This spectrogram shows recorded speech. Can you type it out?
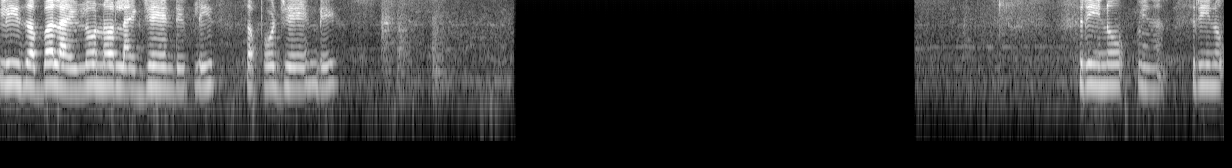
ప్లీజ్ అబ్బా లైవ్లో ఉన్నవారు లైక్ చేయండి ప్లీజ్. సపోర్ట్ చేయండి. శ్రీను శ్రీను.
